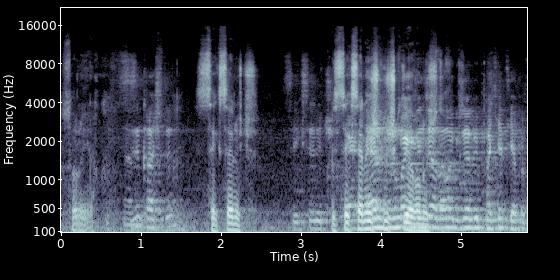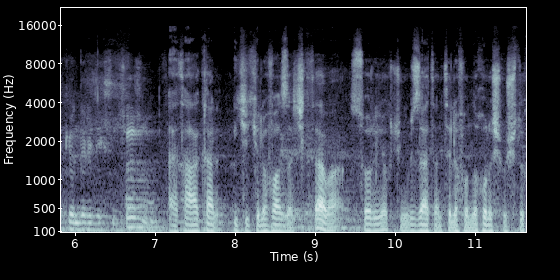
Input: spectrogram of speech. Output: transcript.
sorun yok. Sizin kaçtı? 83. 83. Biz 83 buçuk diye konuştuk. Adama güzel bir paket yapıp göndereceksin. Söz mü? Evet Hakan 2 kilo fazla çıktı ama sorun yok çünkü biz zaten telefonda konuşmuştuk.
